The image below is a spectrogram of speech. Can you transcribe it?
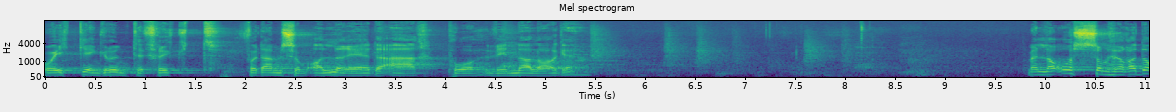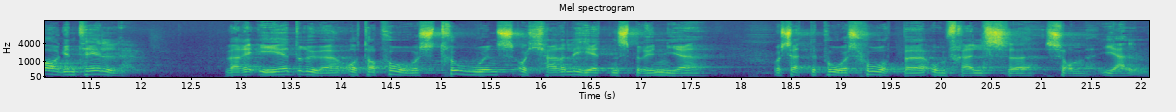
og ikke en grunn til frykt for dem som allerede er på vinnerlaget. Men la oss som hører dagen til, være edrue og ta på oss troens og kjærlighetens brynje og sette på oss håpet om frelse som hjelm.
